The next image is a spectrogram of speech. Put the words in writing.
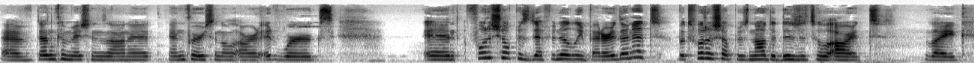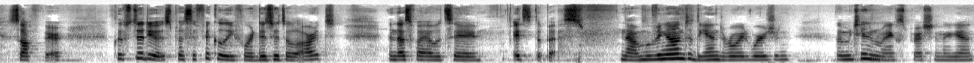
I've done commissions on it and personal art. It works. And Photoshop is definitely better than it, but Photoshop is not a digital art like software. Clip Studio is specifically for digital art, and that's why I would say it's the best. Now, moving on to the Android version. Let me change my expression again.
